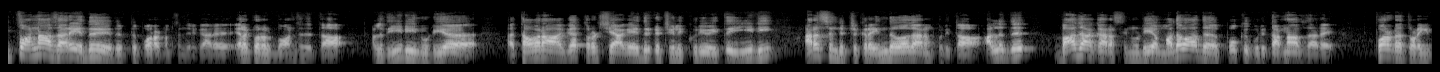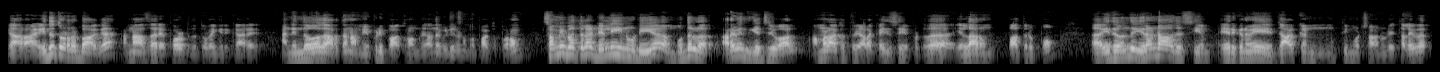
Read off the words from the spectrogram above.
இப்போ அண்ணா ஹசாரே எது எதிர்த்து போராட்டம் செஞ்சிருக்காரு? எலக்டோரல் பாண்ட்ஸ் எதிர்த்தா? அல்லது இடியினுடைய தவறாக தொடர்ச்சியாக எதிர்க்கட்சிகளை குறிவைத்து இடி அரசு செஞ்சிட்டு இருக்கிற இந்த விவகாரம் குறித்தா? அல்லது பாஜக அரசினுடைய மதவாத போக்கு குறித்த அண்ணா ஹசாரே போராட்டத்தை தொடங்கிட்டாரா? இது தொடர்பாக அண்ணா ஹசாரே போராட்டத்தை தொடங்கியிருக்காரு. அண்ட் இந்த விவகாரத்தை நம்ம எப்படி பார்க்கறோம் அப்படின்னு அந்த வீடியோ நம்ம பார்க்க போறோம். சமீபத்துல டெல்லியினுடைய முதல்வர் அரவிந்த் கெஜ்ரிவால் அமலாக்கத்துறையால கைது செய்யப்பட்டதை எல்லாரும் பார்த்திருப்போம். இது வந்து இரண்டாவது சிஎம் ஏற்கனவே ஜார்க்கண்ட் முக்தி மோர்ச்சாவினுடைய தலைவர்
